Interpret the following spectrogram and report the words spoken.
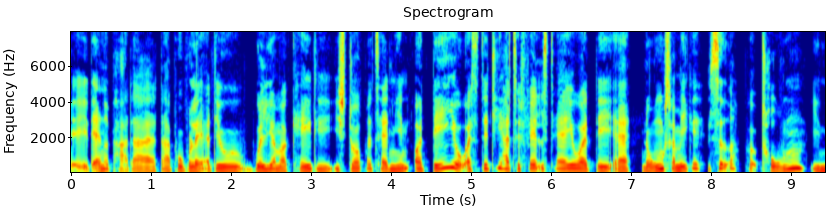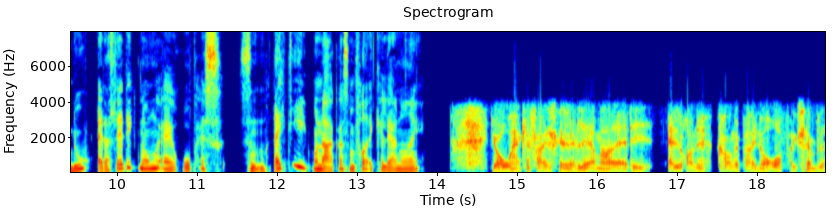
Et andet par, der er, der er populært, det er jo William og Kate i, i Storbritannien. Og det er jo, altså det de har til fælles, det er jo, at det er nogen, som ikke sidder på tronen endnu. Er der slet ikke nogen af Europas sådan rigtige monarker, som Frederik kan lære noget af? Jo, han kan faktisk øh, lære meget af det aldrende kongepar i Norge, for eksempel.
